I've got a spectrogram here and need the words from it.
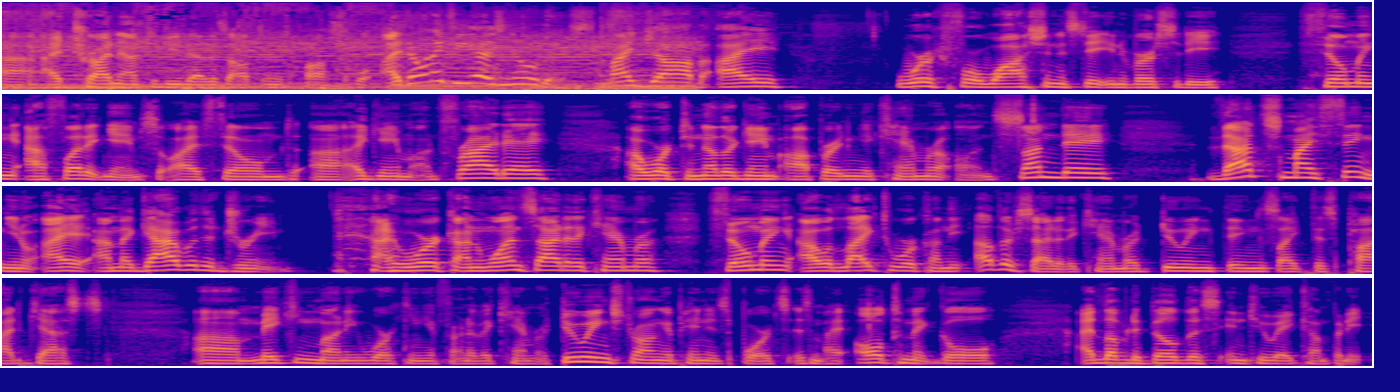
Uh, I try not to do that as often as possible. I don't know if you guys know this. My job, I work for Washington State University filming athletic games. So I filmed uh, a game on Friday. I worked another game operating a camera on Sunday. That's my thing. You know, I, I'm a guy with a dream. I work on one side of the camera filming. I would like to work on the other side of the camera doing things like this podcast, um, making money working in front of a camera. Doing strong opinion sports is my ultimate goal. I'd love to build this into a company.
